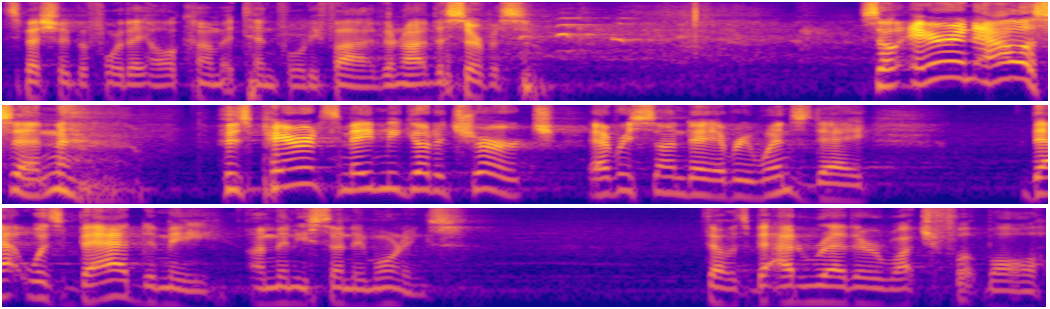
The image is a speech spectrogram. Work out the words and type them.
especially before they all come at 1045. They're not at the service. so Aaron Allison, whose parents made me go to church every Sunday, every Wednesday, that was bad to me on many Sunday mornings. That was bad. I'd rather watch football,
